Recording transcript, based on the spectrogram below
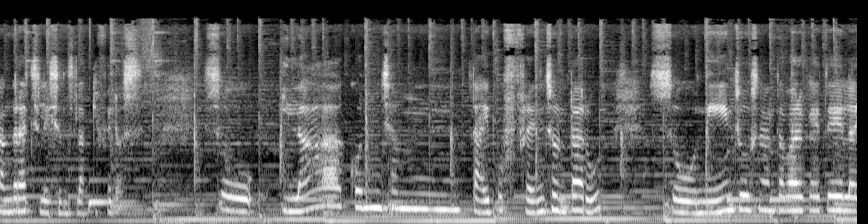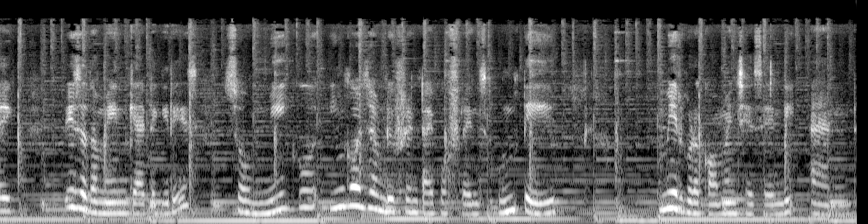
congratulations lucky fellows so ఇలా కొంచెం టైప్ ఆఫ్ ఫ్రెండ్స్ ఉంటారు. సో నేను చూసినంత వరకు అయితే like these are the main categories so మీకు ఇంకొంచెం డిఫరెంట్ టైప్ ఆఫ్ ఫ్రెండ్స్ ఉంటే మీరు కూడా కామెంట్ చేసేయండి. అండ్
